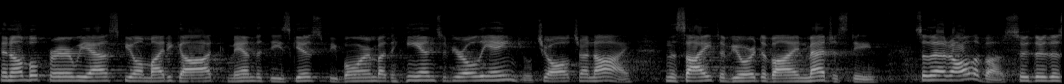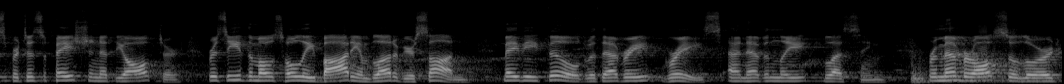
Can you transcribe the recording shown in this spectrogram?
In humble prayer, we ask you, Almighty God, command that these gifts be borne by the hands of your holy angel I, in the sight of your divine majesty so that all of us, who through this participation at the altar receive the most holy body and blood of your Son, may be filled with every grace and heavenly blessing. Remember also, Lord,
